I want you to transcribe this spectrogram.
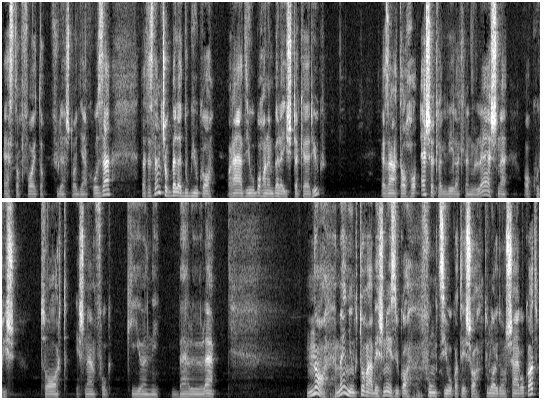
ezt a fajta fülest adják hozzá. Tehát ezt nem csak beledugjuk a, a rádióba, hanem bele is tekerjük. Ezáltal, ha esetleg véletlenül leesne, akkor is tart, és nem fog kijönni belőle. Na, menjünk tovább, és nézzük a funkciókat és a tulajdonságokat.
